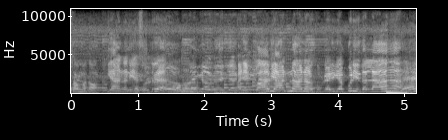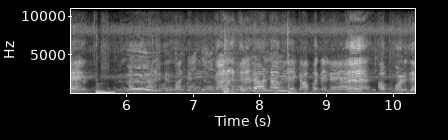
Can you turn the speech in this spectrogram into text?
சம்மதம். அண்ணன் நீ சொல்ற? அடி பாவி அண்ணா அண்ணா கூப்பிட்டு எப்படி இதெல்லாம்? ஏய் அந்த காலத்தில் பார்த்தேனே. காலகட்டத்துல இந்த அண்ணா உயிரை காப்பாத்தினே. ஆ, அப்பொழுது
